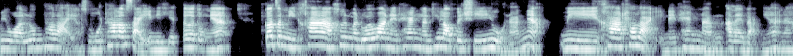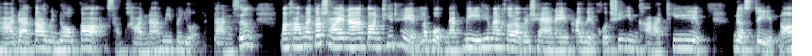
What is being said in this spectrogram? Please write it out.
มีวอลลุ่มเท่าไหร่อย่างสมมติถ้าเราใส่อินดิเคเตอร์ตรงเนี้ยก็จะมีค่าขึ้นมาด้วยว่าในแท่งนั้นที่เราไปชี้อยู่นั้นเนี่ยมีค่าเท่าไหร่ในแท่งนั้นอะไรแบบนี้นะคะ Data Window ก็สำคัญนะมีประโยชน์เหมือนกัน ซึ่งบางครั้งมันก็ใช้นะตอนที่เทรดระบบ MACD ที่มันเคยเอาไปแชร์ใน private coaching in class ที่ The Street เนาะ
